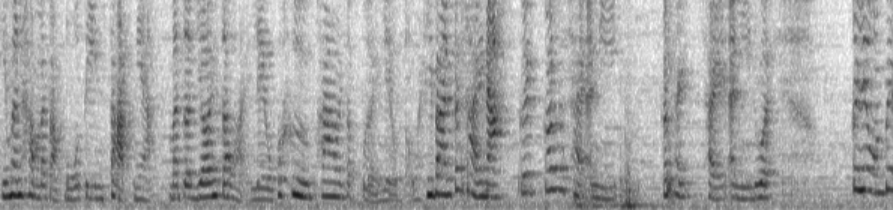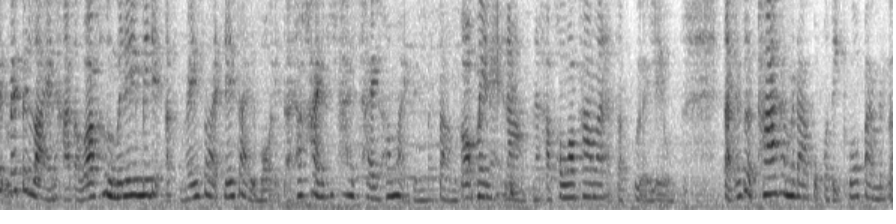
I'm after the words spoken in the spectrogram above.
ที่มันทำมาจากโปรตีนสัตว์เนี่ยมันจะย่อยสลายเร็วก็คือผ้ามันจะเปื่อยเร็วแต่ว่าที่บ้านก็ใช้นะ ก็ก็จะใช้อันนี้ก็ใช้ใช้อันนี้ด้วย ก็ยังไม่ไม่เป็นไรนะคะ แต่ว่าคือไม่ได้ไม่ได้อาจจะไม่ใส่ได้ใส่บ่อย แต่ถ้าใครที่ใครใช้ผ้าไหมเป็นประจำก็ไม่แนะนำนะคะ เพราะว่าผ้ามันอาจจะเปื่อยเร็ว แต่ถ้าเกิดผ้าธรรมดาปกติทั่วไปมันจะ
